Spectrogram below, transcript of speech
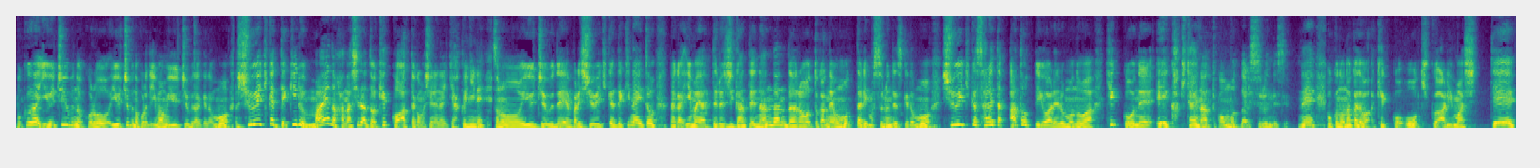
僕は YouTube の頃、YouTube の頃で今も YouTube だけども、収益化できる前の話だと結構あったかもしれない。逆にね、その YouTube でやっぱり収益益化できないと、なんか今やってる時間って何なんだろうとかね、思ったりもするんですけども、収益化された後って言われるものは結構ね、絵描きたいなとか思ったりするんですよね。僕の中では結構大きくありまして、で、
